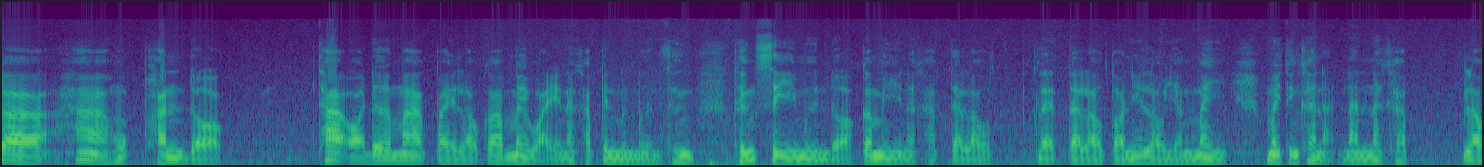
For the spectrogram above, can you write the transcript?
ก็ห้าหกพันดอก ถ้าออเดอร์มากไปเราก็ไม่ไหวนะครับ เป็นหมื่นๆถึงถึงสี่หมื่นดอกก็มีนะครับ แต่เราแต่แต่เราตอนนี้เรายังไม่ไม่ถึงขนาดนั้นนะครับ เรา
